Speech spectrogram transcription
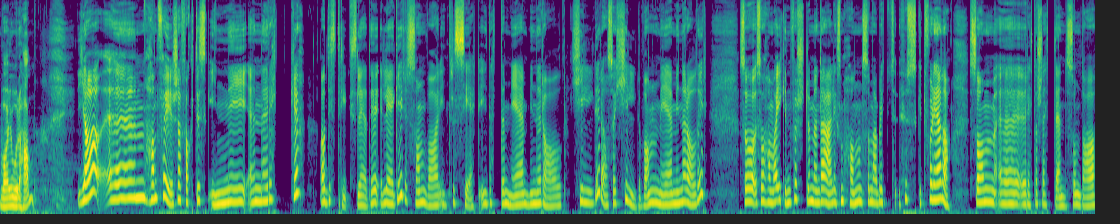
hva gjorde han? Ja, øh, han føyer seg faktisk inn i en rekke av distriktsleger som var interessert i dette med mineralkilder, altså kildevann med mineraler. Så, så, han var ikke den første, men det er liksom han som er blitt husket for det, da. Som eh, rett og slett den som da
